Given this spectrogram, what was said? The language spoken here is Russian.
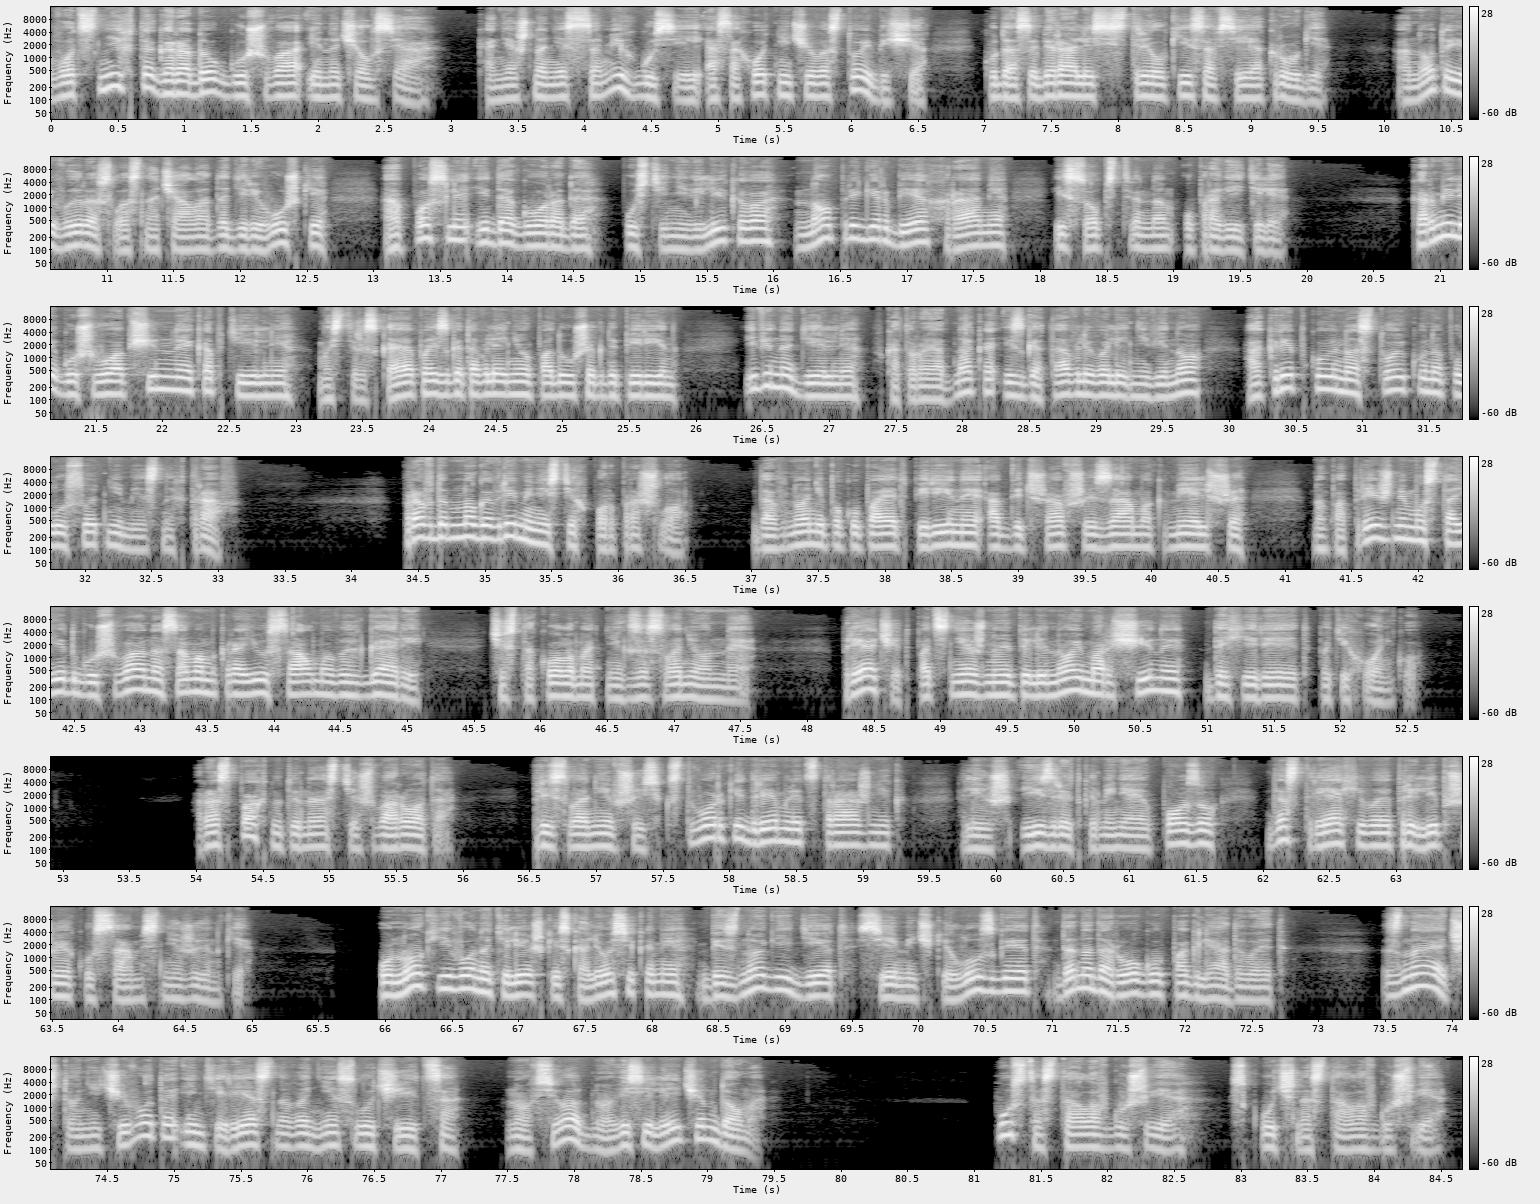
Вот с них-то городок Гушва и начался. Конечно, не с самих гусей, а с охотничьего стойбища, куда собирались стрелки со всей округи. Оно-то и выросло сначала до деревушки, а после и до города, пусть и невеликого, но при гербе, храме и собственном управителе. Кормили гушву общинные коптильни, мастерская по изготовлению подушек до перин и винодельня, в которой, однако, изготавливали не вино, а крепкую настойку на полусотни местных трав. Правда, много времени с тех пор прошло. Давно не покупает перины обветшавший замок Мельши, но по-прежнему стоит гушва на самом краю салмовых гарей, чистоколом от них заслоненная. Прячет под снежную пеленой морщины, да хереет потихоньку. Распахнуты настежь ворота. Прислонившись к створке, дремлет стражник. Лишь изредка меняю позу, достряхивая прилипшие к усам снежинки. У ног его на тележке с колесиками безногий дед семечки лузгает, да на дорогу поглядывает. Знает, что ничего-то интересного не случится, но все одно веселей, чем дома. Пусто стало в гушве, скучно стало в гушве.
